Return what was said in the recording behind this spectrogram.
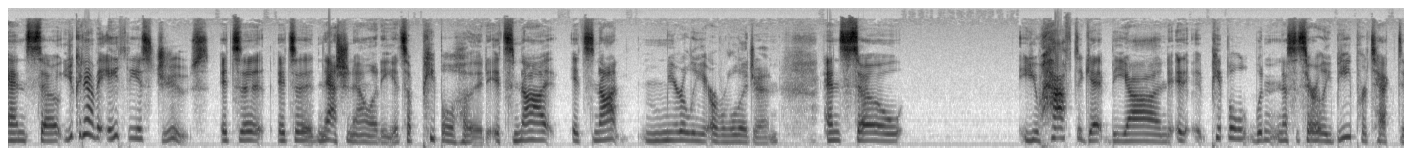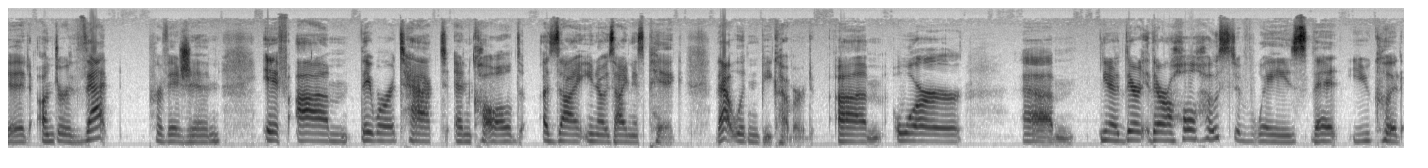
And so you can have atheist Jews. It's a it's a nationality. It's a peoplehood. It's not it's not merely a religion. And so you have to get beyond it, people wouldn't necessarily be protected under that provision if um, they were attacked and called a Zion, you know Zionist pig. That wouldn't be covered. Um, or um, you know there there are a whole host of ways that you could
